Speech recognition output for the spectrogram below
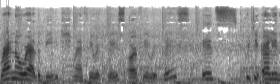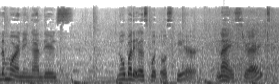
right now we're at the beach my favorite place our favorite place. It's pretty early in the morning and there's nobody else but us here. Nice right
